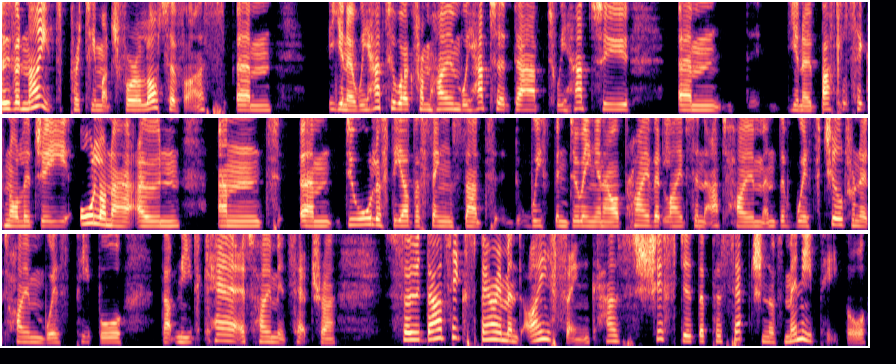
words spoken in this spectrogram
overnight, pretty much for a lot of us. Um, you know, we had to work from home, we had to adapt, we had to um, you know battle technology all on our own and um, do all of the other things that we've been doing in our private lives and at home and the, with children at home with people that need care at home etc so that experiment i think has shifted the perception of many people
